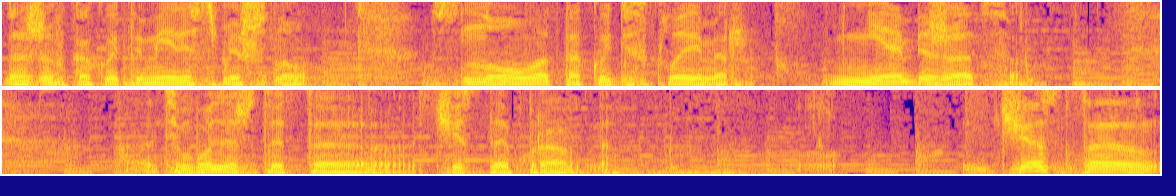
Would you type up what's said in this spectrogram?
Даже в какой-то мере смешно. Снова такой дисклеймер. Не обижаться. Тем более, что это чистая правда. Часто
